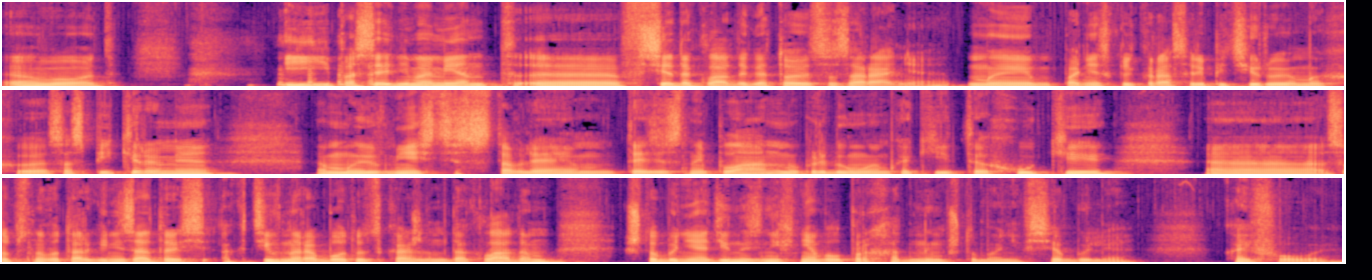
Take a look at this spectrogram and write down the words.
Вот. И последний момент. Э, все доклады готовятся заранее. Мы по несколько раз репетируем их со спикерами, мы вместе составляем тезисный план, мы придумываем какие-то хуки. Э, собственно, вот организаторы активно работают с каждым докладом, чтобы ни один из них не был проходным, чтобы они все были кайфовые.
